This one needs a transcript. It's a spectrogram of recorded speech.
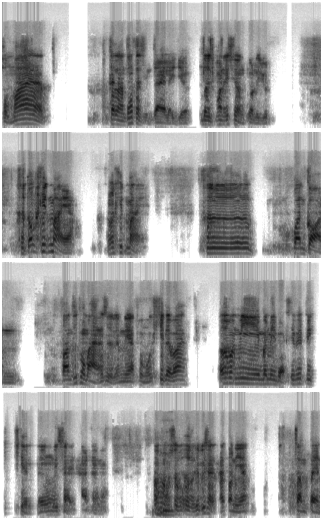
ผมว่ากำลังต้องตัดสินใจอะไรเยอะโดยเฉพาะในเชิงกลยุทธ์ คือต้องคิดใหม่อะต้องคิดใหม่ คือวันก่อนตอนที่ผมอ่านหนังสือเล่มเนี้ยผมก็คิดเลยว่า เออมันมีมันมีบทที่พี่ปิ๊กเขียนเรื่องวิสัยทัศน์นะแล้วผมรู้สึกเออที่วิสัยทัศน์ตอนนี้ยจำเป็น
